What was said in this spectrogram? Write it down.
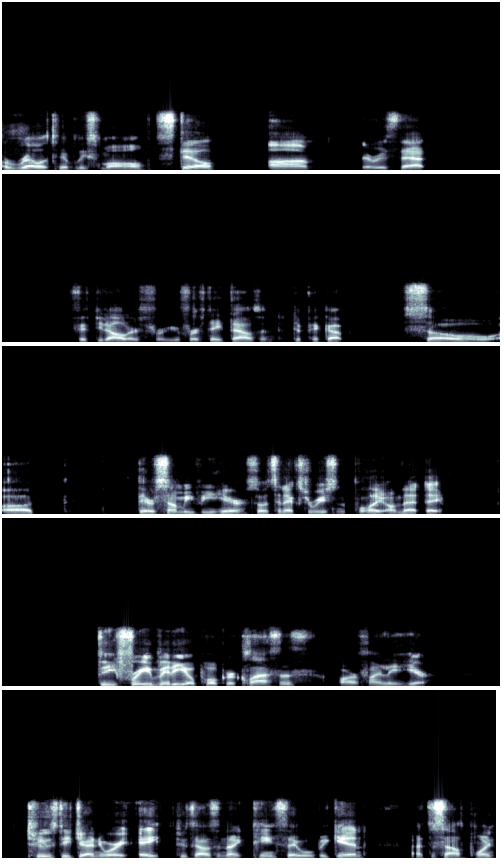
are relatively small. Still, um, there is that $50 for your first 8000 to pick up. So uh, there's some EV here, so it's an extra reason to play on that day. The free video poker classes are finally here. Tuesday, January 8, 2019, they will begin at the South Point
